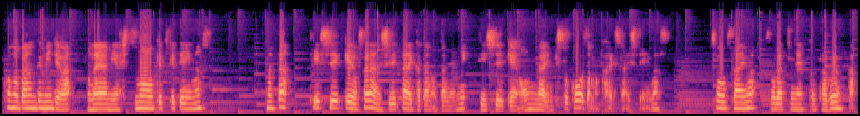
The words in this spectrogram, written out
この番組ではお悩みや質問を受け付けています。また、TCK をさらに知りたい方のために TCK オンライン基礎講座も開催しています。詳細は育ちネット多文化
